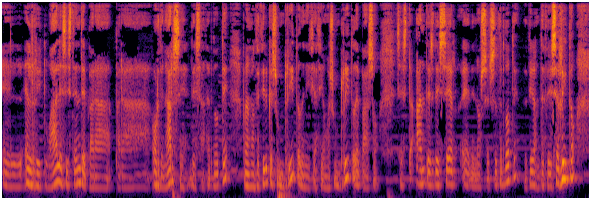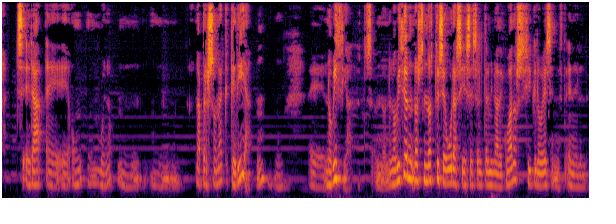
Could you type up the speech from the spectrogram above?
el, ritual existente para, para, ordenarse de sacerdote, podemos decir que es un rito de iniciación, es un rito de paso. Antes de ser, eh, de no ser sacerdote, es decir, antes de ese rito, era eh, un, un, bueno, una persona que quería eh, novicia. Novicio no, no, estoy segura si ese es el término adecuado, sí que lo es en, en, el,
